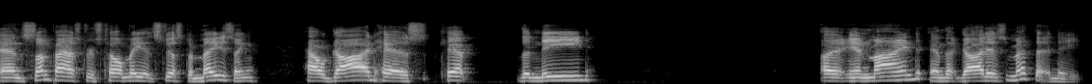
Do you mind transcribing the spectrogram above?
And some pastors tell me it's just amazing how God has kept the need uh, in mind and that God has met that need.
